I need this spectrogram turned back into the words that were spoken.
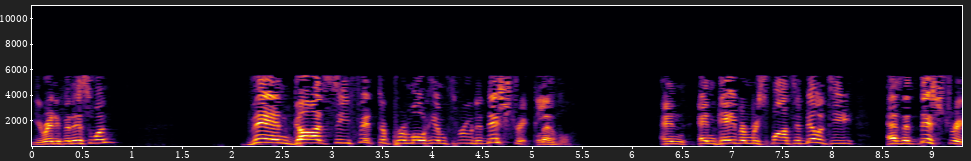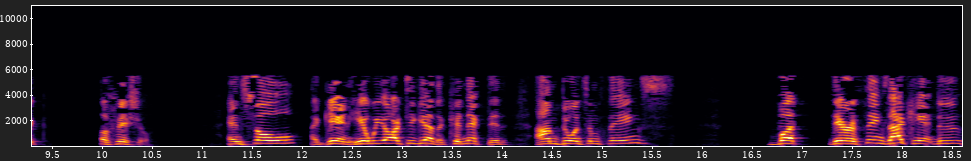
You ready for this one? Then God see fit to promote him through the district level and, and gave him responsibility as a district official. And so, again, here we are together, connected. I'm doing some things, but there are things I can't do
